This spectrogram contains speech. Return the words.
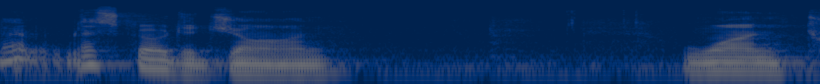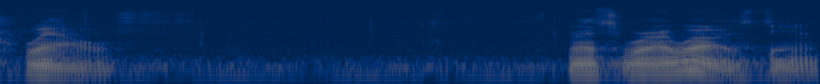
Let, us go to John 1.12. That's where I was, Dan.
